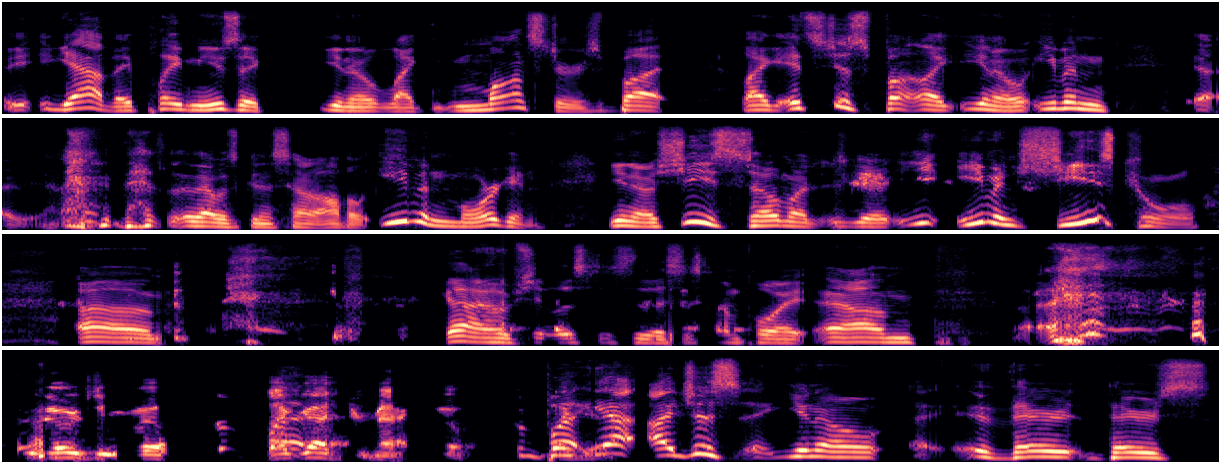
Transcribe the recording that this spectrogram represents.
yeah, they play music, you know, like monsters, but like it's just fun. Like you know, even uh, that that was going to sound awful. Even Morgan, you know, she's so much. You know, e- even she's cool. Um, God, I hope she listens to this at some point. Um, no, she will. I got your back. Though. But I yeah, I just you know, uh, there there's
